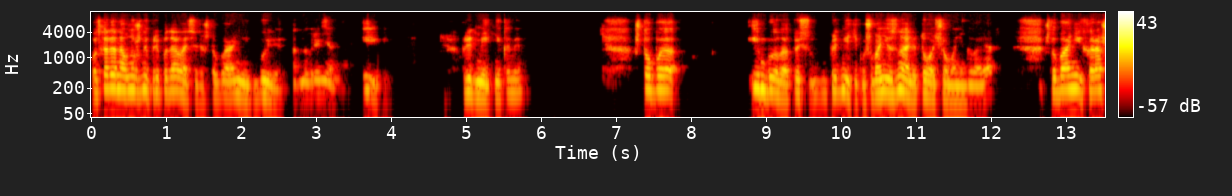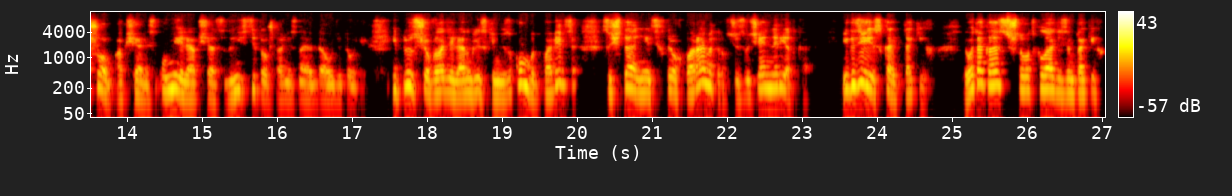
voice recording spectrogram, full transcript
Вот когда нам нужны преподаватели, чтобы они были одновременно и предметниками, чтобы им было, то есть предметникам, чтобы они знали то, о чем они говорят, чтобы они хорошо общались, умели общаться, донести то, что они знают до аудитории. И плюс еще владели английским языком, вот поверьте, сочетание этих трех параметров чрезвычайно редко. И где искать таких? И вот оказывается, что вот кладезем таких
